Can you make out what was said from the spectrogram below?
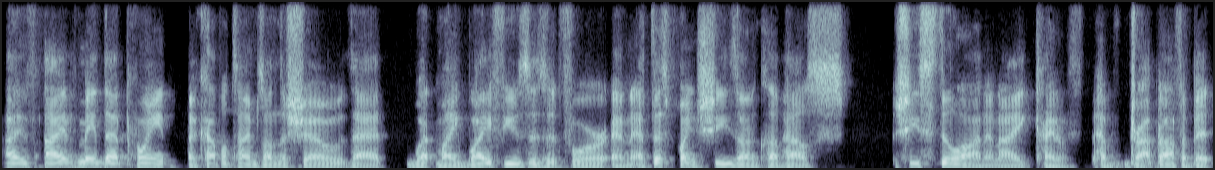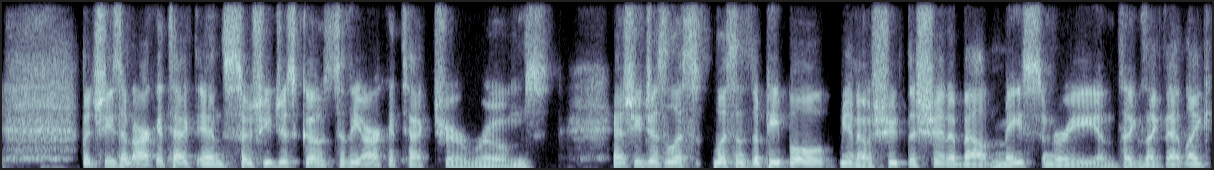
I've I've made that point a couple times on the show that what my wife uses it for, and at this point she's on Clubhouse she's still on and I kind of have dropped off a bit. But she's an architect and so she just goes to the architecture rooms and she just lis- listens to people, you know, shoot the shit about masonry and things like that. Like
